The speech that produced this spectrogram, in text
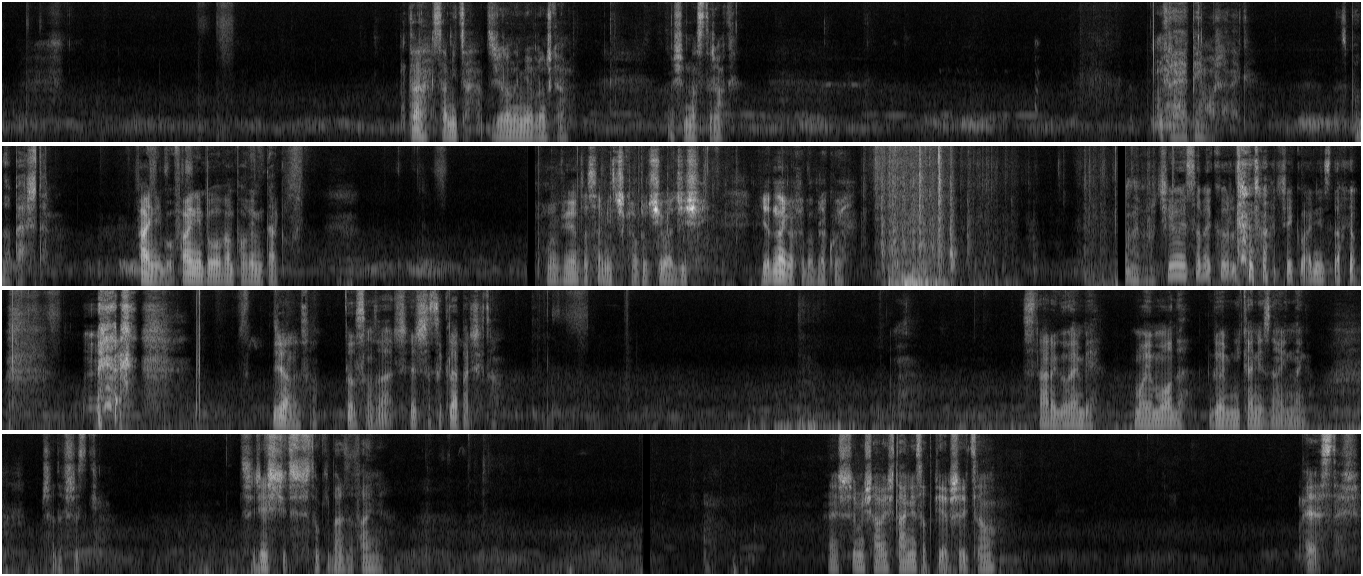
Ta samica z zielonymi obrączkami. 18 rok. Klepie murzynek. Z Budapesztem. Fajnie było, fajnie było wam powiem i tak. Mówiłem, ta samiczka wróciła dzisiaj. Jednego chyba brakuje. One wróciły sobie, kurde, zobaczcie, jak ładnie stoją. Gdzie one są? Tu są, zobaczcie, jeszcze sobie klepać chcą. Stare gołębie, moje młode. Gołębnika nie zna innego. Przede wszystkim. 33 sztuki, bardzo fajnie. Jeszcze musiałeś taniec odpieprzyć, co? Jesteś.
